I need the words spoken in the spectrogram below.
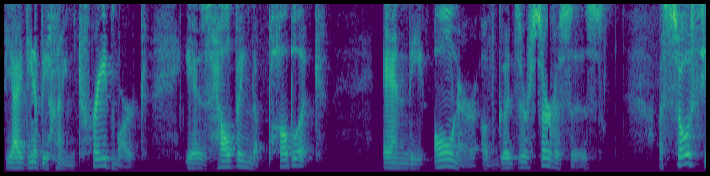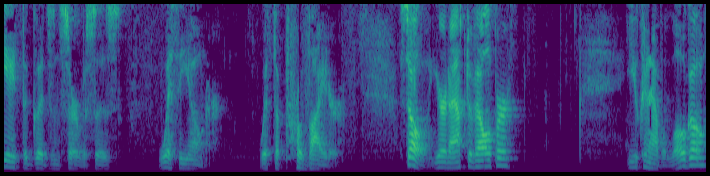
The idea behind trademark is helping the public and the owner of goods or services associate the goods and services with the owner, with the provider. So you're an app developer, you can have a logo,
